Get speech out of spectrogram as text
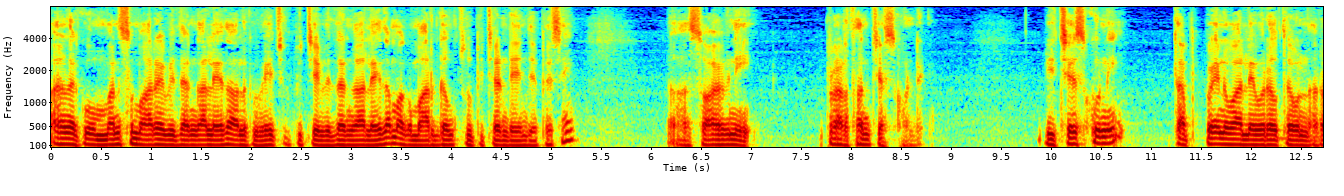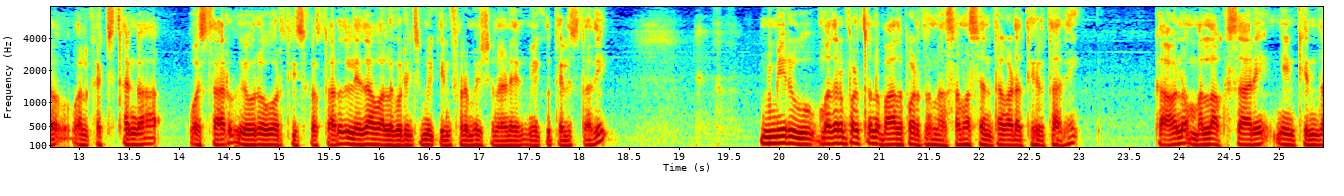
ఆయనకు మనసు మారే విధంగా లేదా వాళ్ళకు వే చూపించే విధంగా లేదా మాకు మార్గం చూపించండి అని చెప్పేసి ఆ స్వామిని ప్రార్థన చేసుకోండి. ఇది చేసుకుని తప్పిపోయిన వాళ్ళు ఎవరైతే ఉన్నారో వాళ్ళు ఖచ్చితంగా వస్తారు. ఎవరో ఎవరు తీసుకొస్తారు. లేదా వాళ్ళ గురించి మీకు ఇన్ఫర్మేషన్ అనేది మీకు తెలుస్తుంది. మీరు మదనపడుతున్న బాధపడుతున్న సమస్య అంతా కూడా తీరుతుంది. కావున మళ్ళీ ఒకసారి నేను కింద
